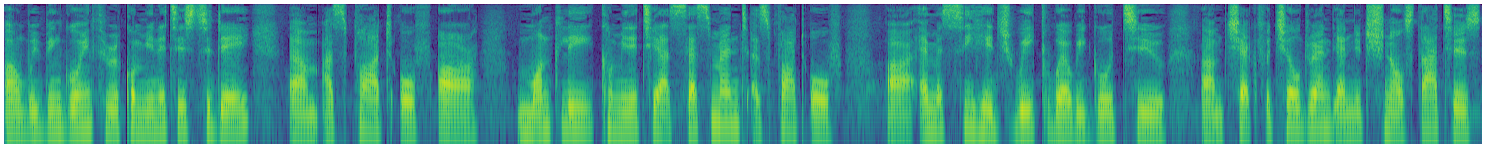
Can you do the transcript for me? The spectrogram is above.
Um, we've been going through communities today um, as part of our monthly community assessment, as part of uh, MNCH week where we go to um, check for children, their nutritional status,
